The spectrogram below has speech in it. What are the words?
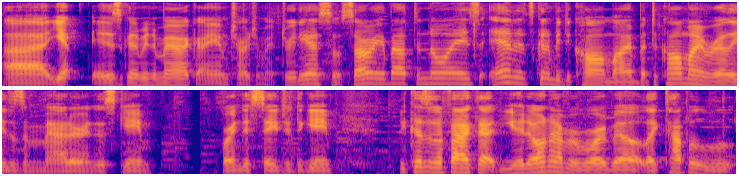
Uh, yep, it is going to be Marowak. I am charging my 3DS, so sorry about the noise. And it's going to be the Calm Mind, but the Calm Mind really doesn't matter in this game, or in this stage of the game, because of the fact that you don't have a Aurora Veil. Like, top of,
